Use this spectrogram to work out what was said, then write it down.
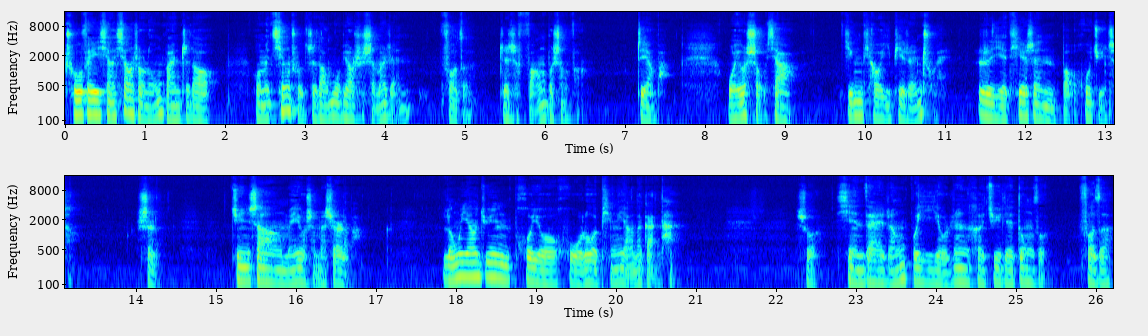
除非像项少龙般知道我们清楚知道目标是什么人，否则真是防不胜防。这样吧，我有手下精挑一批人出来，日夜贴身保护君上。是了，君上没有什么事儿了吧？”龙阳君颇有虎落平阳的感叹。说：“现在仍不宜有任何剧烈动作，否则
